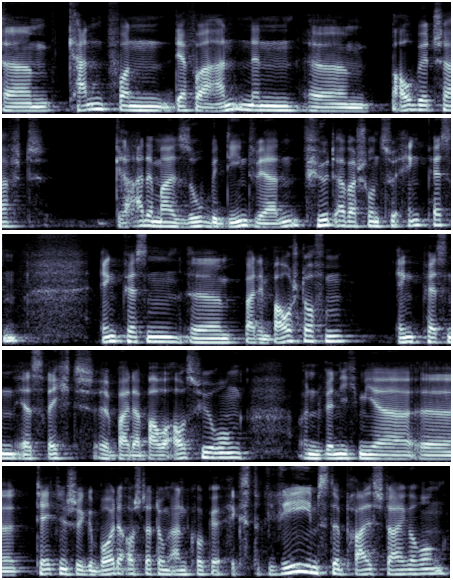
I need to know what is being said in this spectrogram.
ähm, kann von der vorhandenen ähm, Bauwirtschaft gerade mal so bedient werden, führt aber schon zu Engpässen. Engpässen äh, bei den Baustoffen, Engpässen erst recht äh, bei der Bauausführung. Und wenn ich mir äh, technische Gebäudeausstattung angucke, extremste Preissteigerung,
